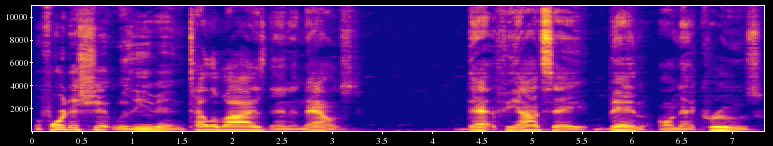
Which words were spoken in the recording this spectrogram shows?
before this shit was even televised and announced, that fiance been on that cruise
